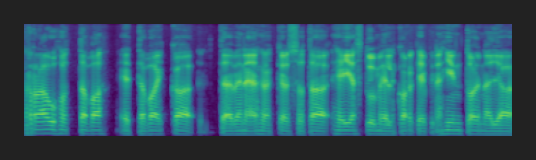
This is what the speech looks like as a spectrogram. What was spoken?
rauhoittava, että vaikka tämä Venäjän hyökkäyssota heijastuu meille korkeimpina hintoina ja,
